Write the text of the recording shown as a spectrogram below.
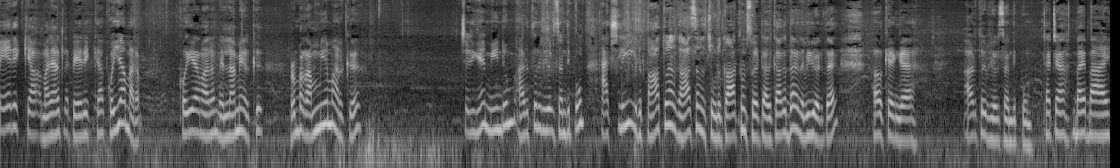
பேரைக்காய் மலையாளத்தில் பேரைக்காய் கொய்யா மரம். கொய்யா மரம் எல்லாமே இருக்குது ரொம்ப ரம்மியமாக இருக்குது சரிங்க மீண்டும் அடுத்த ஒரு வீடியோவில் சந்திப்போம். ஆக்சுவலி இது பார்த்தோம் எனக்கு ஆசை வந்துச்சு. உங்களுக்கு காட்டணும்னு சொல்லிட்டு அதுக்காக தான் இந்த வீடியோ எடுத்தேன். ஓகேங்க அடுத்த ஒரு வீடியோவில் சந்திப்போம். டாட்டா பை பாய்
